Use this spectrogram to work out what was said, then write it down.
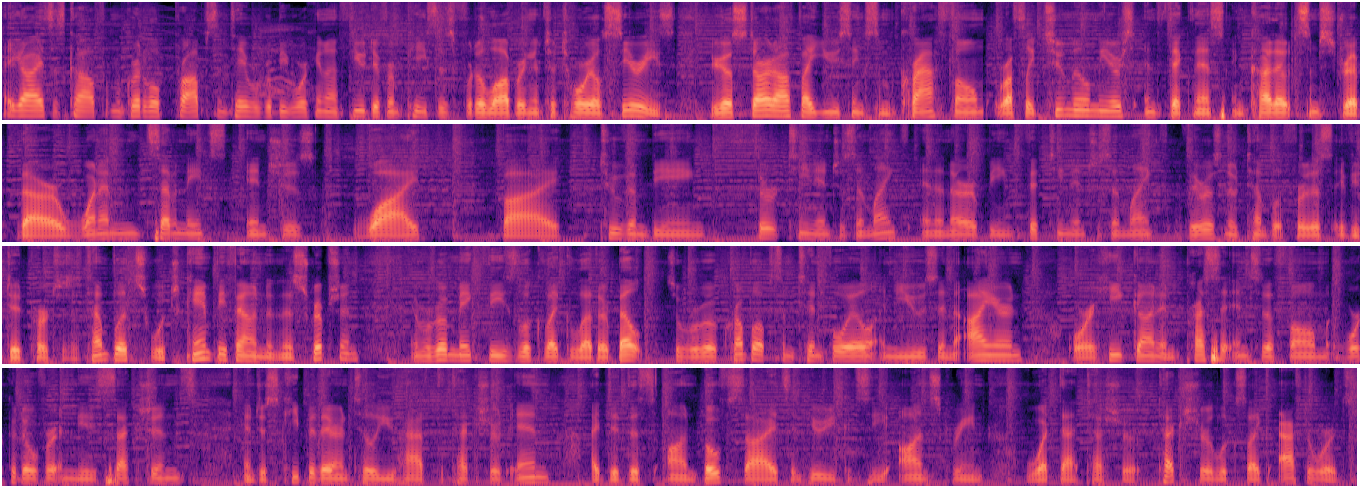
Hey guys, it's Kyle from Regrettable Props, and today we're going to be working on a few different pieces for the Lawbringer tutorial series. You're going to start off by using some craft foam, roughly 2 millimeters in thickness, and cut out some strips that are 1 and 7 eighths inches wide by two of them being 13 inches in length and another being 15 inches in length. There is no template for this if you did purchase a template, which can be found in the description. And we're going to make these look like leather belt. So we're going to crumple up some tinfoil and use an iron or a heat gun and press it into the foam, work it over in these sections, and just keep it there until you have the textured in. I did this on both sides, and here you can see on screen what that texture, texture looks like afterwards.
